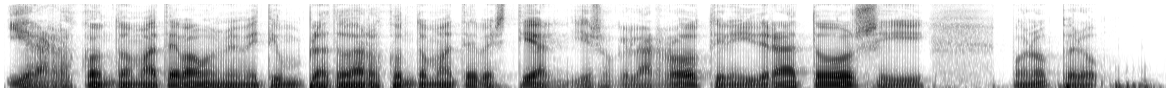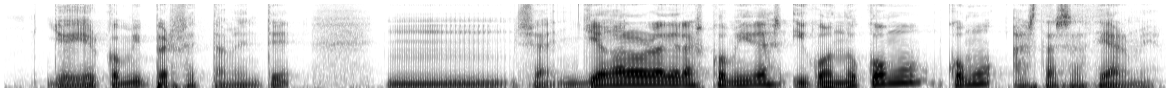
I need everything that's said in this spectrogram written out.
y el arroz con tomate, vamos, me metí un plato de arroz con tomate bestial. Y eso que el arroz tiene hidratos y, bueno, pero yo ayer comí perfectamente. Mm, o sea, llega la hora de las comidas y cuando como, como hasta saciarme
